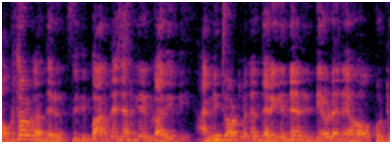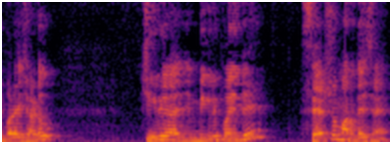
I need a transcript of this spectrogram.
ఒక చోట జరుగుతుంది భారతదేశానికి కాదు ఇది. అన్ని చోట్లగా జరిగింది అది. దేవుడనే హో కొట్టిపడేశాడు. చిరి మిగిలిపోయింది. శేషం మన దేశమే.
